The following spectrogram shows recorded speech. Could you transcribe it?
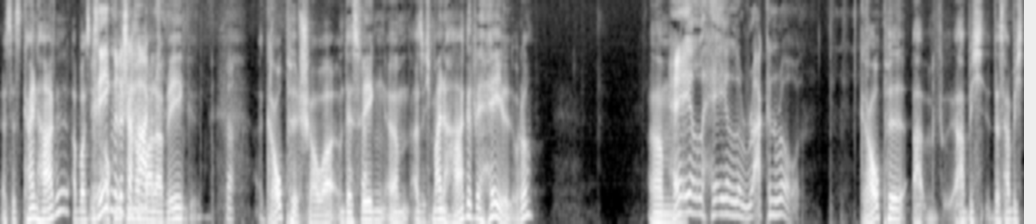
Es ist kein Hagel, aber es ist Regnerischer auch nicht ein normaler Hagel. Regen. Ja. Graupelschauer. Und deswegen, ähm, also ich meine, Hagel wäre Hail, oder? Ähm, Hail, hail, Rock'n'Roll. Graupel habe ich, das habe ich,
